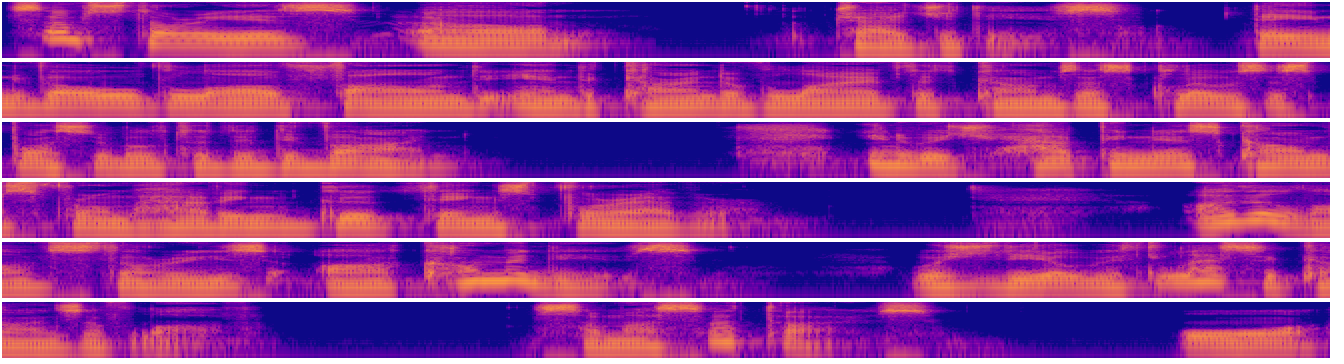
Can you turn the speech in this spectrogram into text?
Some stories are tragedies. They involve love found in the kind of life that comes as close as possible to the divine, in which happiness comes from having good things forever. Other love stories are comedies, which deal with lesser kinds of love. Some are satires or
